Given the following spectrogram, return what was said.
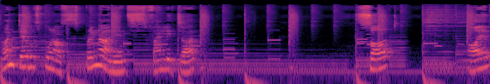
1 tablespoon of spring onions finely chopped, salt, oil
